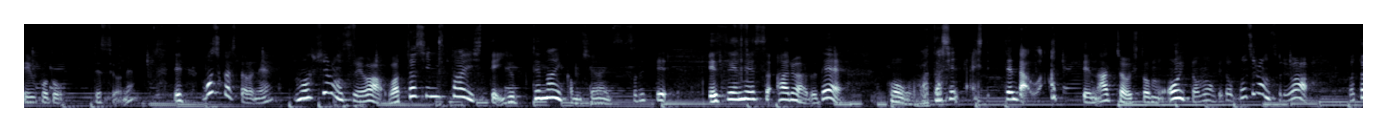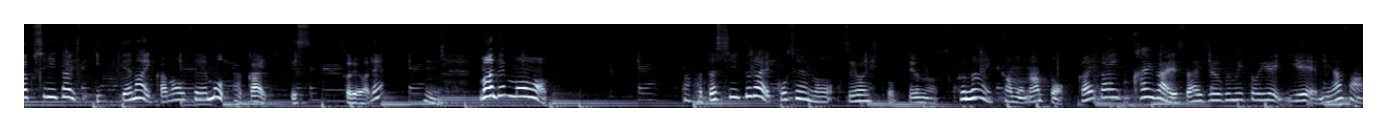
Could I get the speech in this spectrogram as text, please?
っていうことですよね。でもしかしたらねもちろんそれは私に対して言ってないかもしれないんです。それって SNS あるあるでこう私に対して言ってんだわってなっちゃう人も多いと思うけどもちろんそれは私に対して言ってない可能性も高いです。それはね、うん、まあでもま私ぐらい個性の強い人っていうのは少ないかもなと。海外海外在住組といえ皆さん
